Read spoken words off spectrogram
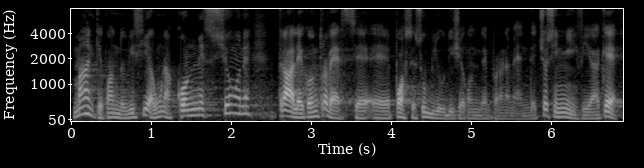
ma anche quando vi sia una connessione tra le controversie eh, poste sub iudice contemporaneamente. Ciò significa che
